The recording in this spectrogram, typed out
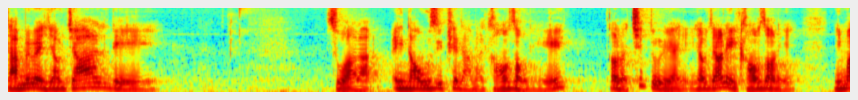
ဒါပေမဲ့ယောက်ျားတွေဆိုတာလားအိမ်တော်ဦးစီးဖြစ်လာမှာခေါင်းဆောင်တွေဟုတ်လားချစ်သူတွေကယောက်ျားတွေခေါင်းဆောင်တွေညီမ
